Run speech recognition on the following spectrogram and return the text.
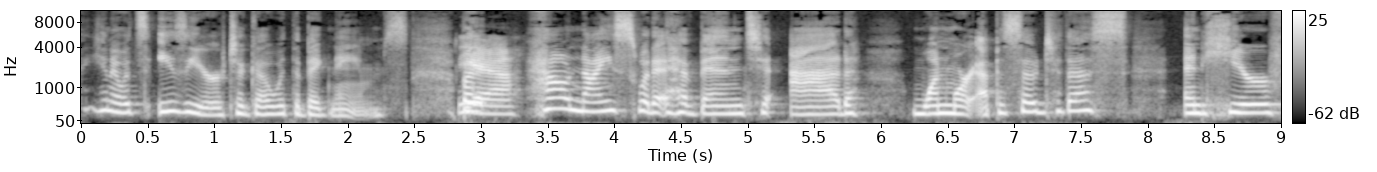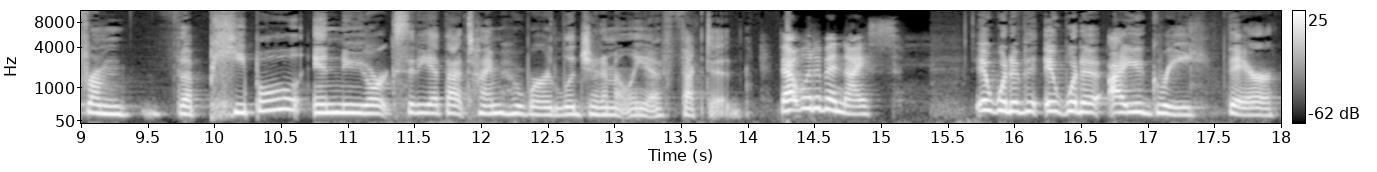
you know, it's easier to go with the big names. But yeah. how nice would it have been to add one more episode to this and hear from the people in New York City at that time who were legitimately affected. That would have been nice. It would have, it would have, I agree there.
